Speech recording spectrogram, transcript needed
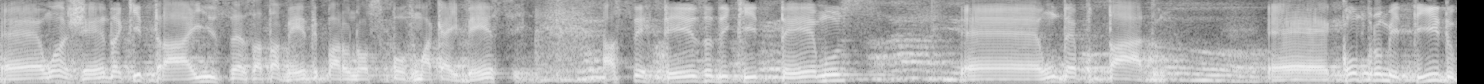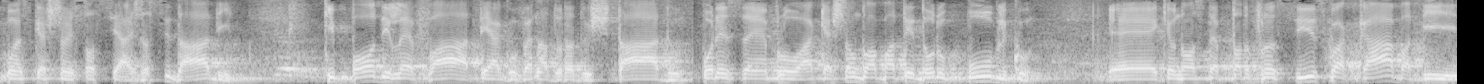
É uma agenda que traz exatamente para o nosso povo macaibense a certeza de que temos é, um deputado é, comprometido com as questões sociais da cidade, que pode levar até a governadora do estado, por exemplo, a questão do abatedouro público. É, que o nosso deputado Francisco acaba de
